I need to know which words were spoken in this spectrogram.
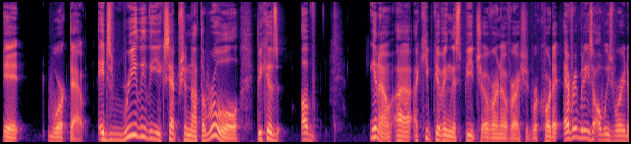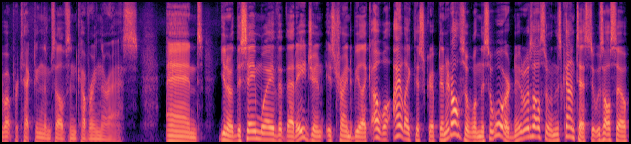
it worked out. It's really the exception not the rule because of you know, uh, I keep giving this speech over and over. I should record it. Everybody's always worried about protecting themselves and covering their ass. And, you know, the same way that that agent is trying to be like, oh, well, I like this script and it also won this award and it was also in this contest. It was also,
